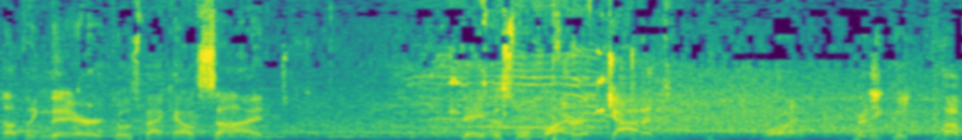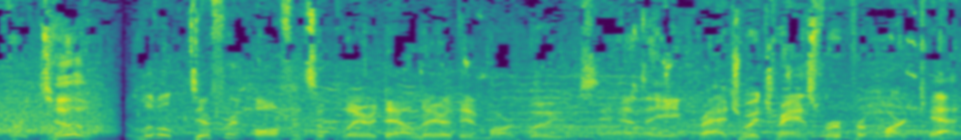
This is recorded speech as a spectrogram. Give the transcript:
Nothing there. Goes back outside. Davis will fire it. Got it. Boy, pretty good cover, too. A little different offensive player down there than Mark Williams. And the graduate transfer from Marquette.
